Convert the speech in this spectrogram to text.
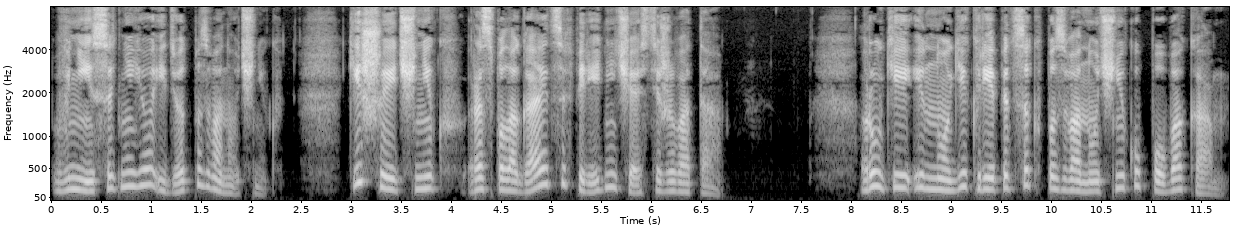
Вниз от нее идет позвоночник. Кишечник располагается в передней части живота. Руки и ноги крепятся к позвоночнику по бокам.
